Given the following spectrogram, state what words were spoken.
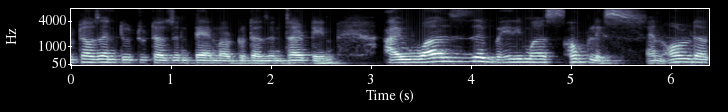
2000 to 2010 or 2013, I was very much hopeless, and all the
